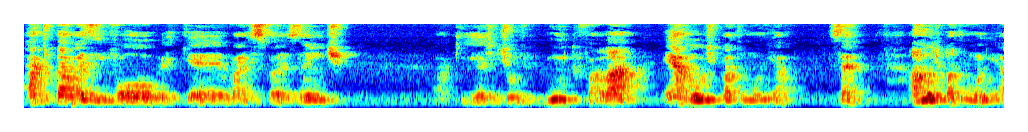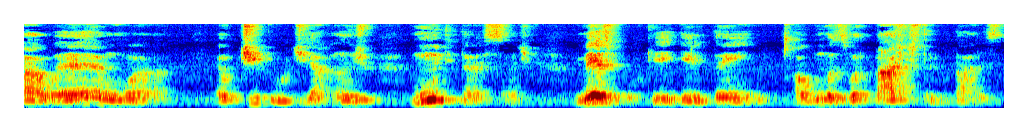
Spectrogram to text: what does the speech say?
A que está mais em voga e que é mais presente que a gente ouve muito falar é a holding patrimonial, certo? A holding patrimonial é, uma, é um tipo de arranjo muito interessante, mesmo porque ele tem algumas vantagens tributárias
